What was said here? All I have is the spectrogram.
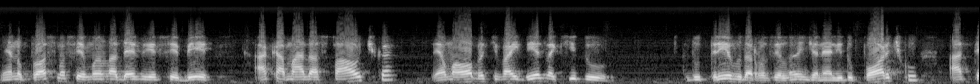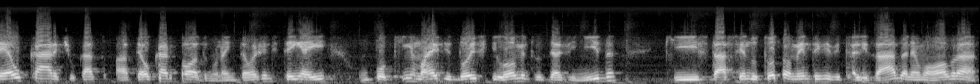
né? No próxima semana ela deve receber a camada asfáltica, é né? uma obra que vai desde aqui do, do trevo da Roselândia, né, ali do pórtico, até o kart, o, até o cartódromo, né? Então a gente tem aí um pouquinho mais de dois quilômetros de avenida que está sendo totalmente revitalizada, né? Uma obra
